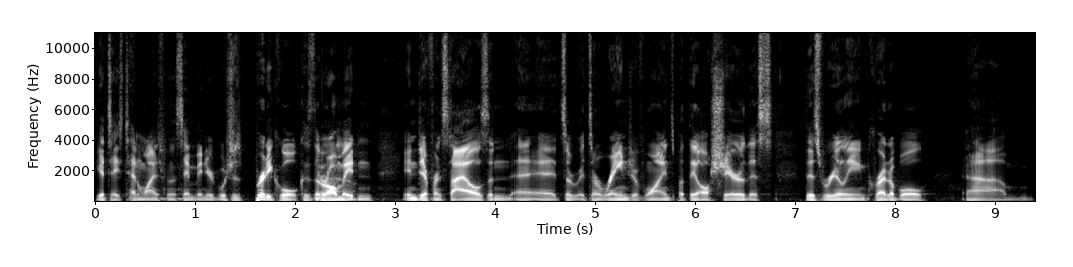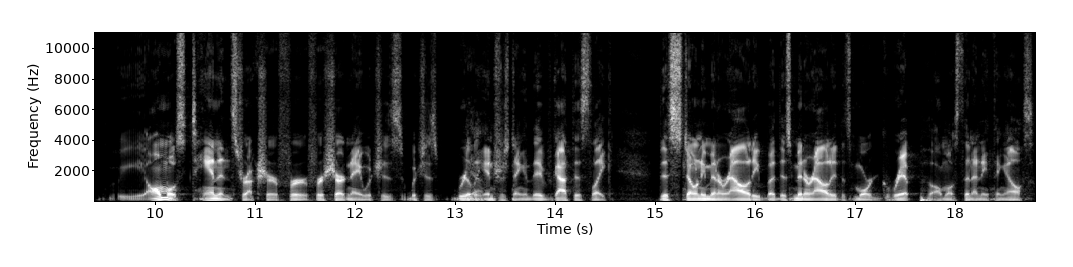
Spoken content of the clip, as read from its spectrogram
You get to taste ten wines from the same vineyard, which is pretty cool because they're all made in, in different styles, and, and it's a it's a range of wines, but they all share this this really incredible. Um, almost tannin structure for for Chardonnay, which is which is really interesting. They've got this like this stony minerality, but this minerality that's more grip almost than anything else.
